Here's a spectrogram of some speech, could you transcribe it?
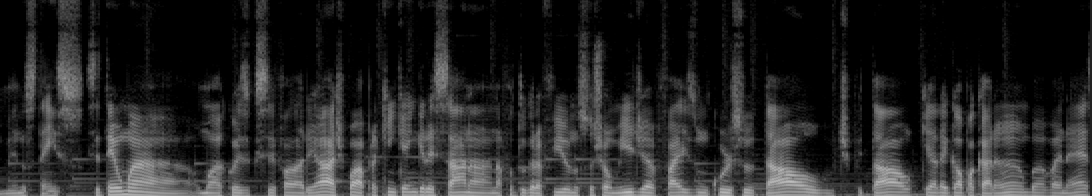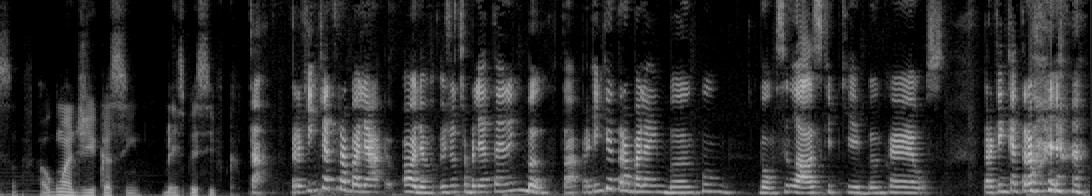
menos tenso. Você tem uma, uma coisa que você falaria, ah, tipo, ah, pra quem quer ingressar na, na fotografia ou no social media, faz um curso tal, tipo e tal, que é legal pra caramba, vai nessa. Alguma dica, assim, bem específica. Tá. Pra quem quer trabalhar. Olha, eu já trabalhei até em banco, tá? Pra quem quer trabalhar em banco, bom, se lasque, porque banco é. Pra quem quer trabalhar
